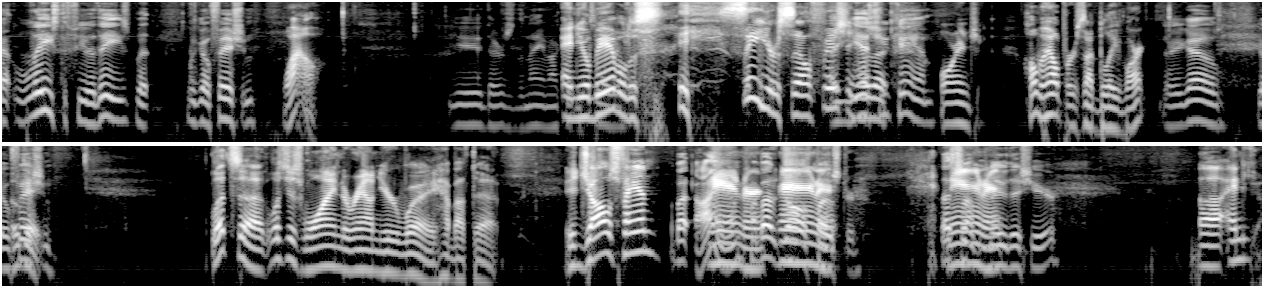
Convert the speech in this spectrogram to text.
at least a few of these, but we go fishing. Wow. You, there's the name. I And you'll be able to see, see yourself Uh, fishing yes, with you a can. orange home helpers, I believe, Mark. There you go. Go Okay. fishing. Let's uh let's just wind around your way. How about that? A Jaws fan? How about I am. How about a Jaws poster? That's something new this year. Uh, and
